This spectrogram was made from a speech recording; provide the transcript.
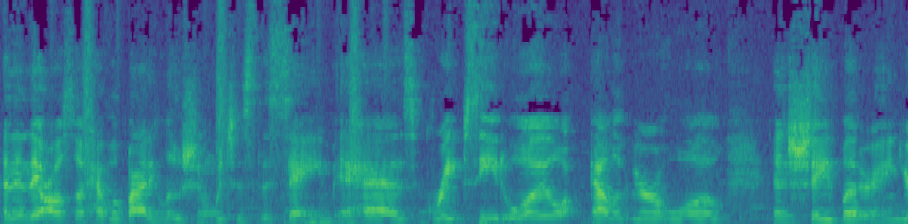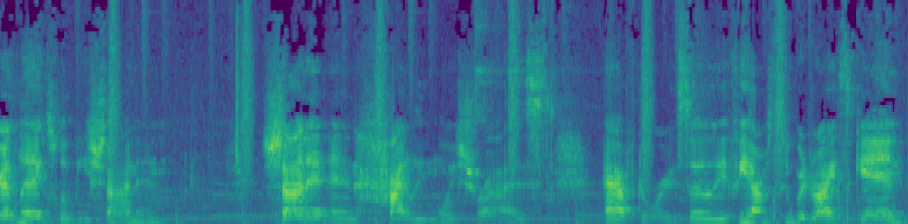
and then they also have a body lotion which is the same. It has grapeseed oil aloe vera oil and shea butter and your legs will be shining. Shining and highly moisturized afterwards. So if you have super dry skin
